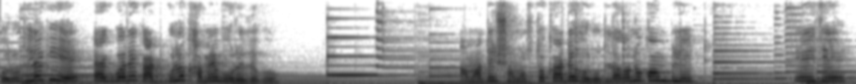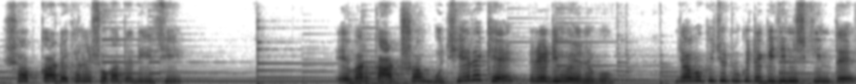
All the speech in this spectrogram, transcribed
হলুদ লাগিয়ে একবারে কাঠগুলো খামে ভরে দেব। আমাদের সমস্ত কার্ডে হলুদ লাগানো কমপ্লিট। এই যে, সব কার্ড এখানে শোকাতে দিয়েছি। এবার কার্ড সব গুছিয়ে রেখে রেডি হয়ে নেব। যাব কিছু টুকিটাকি জিনিস কিনতে।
